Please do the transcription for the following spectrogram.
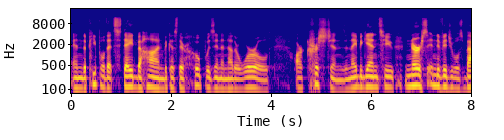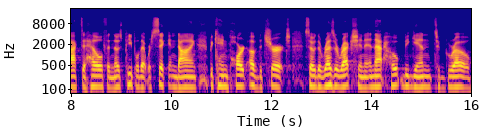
And the people that stayed behind because their hope was in another world are Christians, and they began to nurse individuals back to health, and those people that were sick and dying became part of the church. So the resurrection and that hope began to grow.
